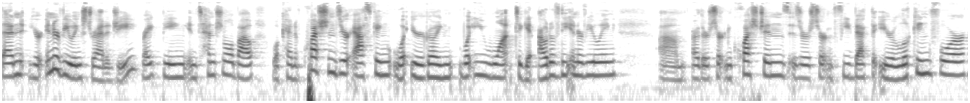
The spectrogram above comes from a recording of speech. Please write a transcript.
Then your interviewing strategy, right? Being intentional about what kind of questions you're asking, what you're going what you want to get out of the interviewing um, are there certain questions? Is there a certain feedback that you're looking for?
